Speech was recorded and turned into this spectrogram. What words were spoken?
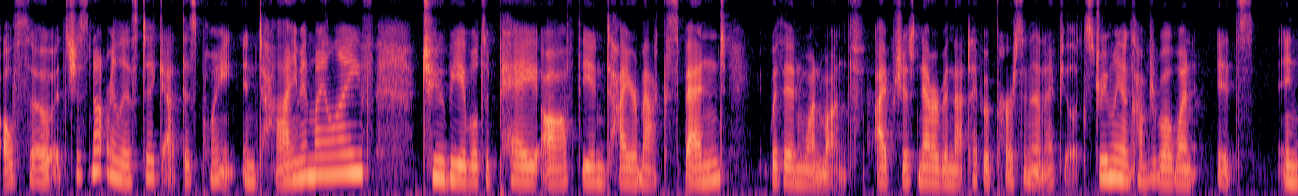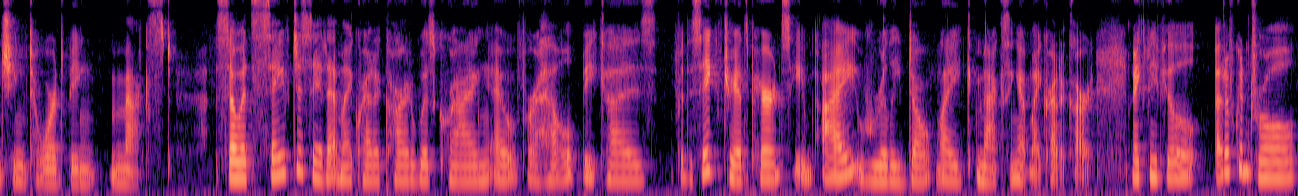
also, it's just not realistic at this point in time in my life to be able to pay off the entire max spend within one month. I've just never been that type of person, and I feel extremely uncomfortable when it's inching towards being maxed. So it's safe to say that my credit card was crying out for help because for the sake of transparency, I really don't like maxing out my credit card. It makes me feel out of control,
